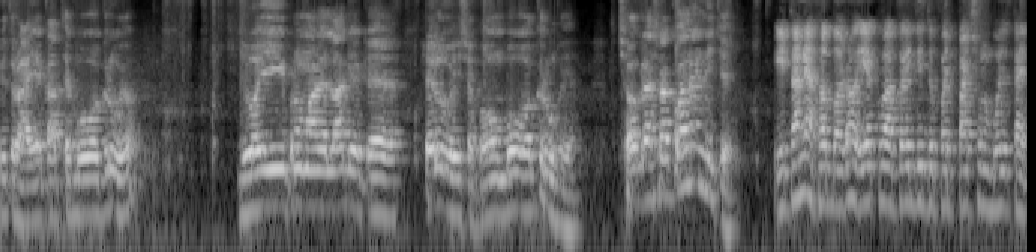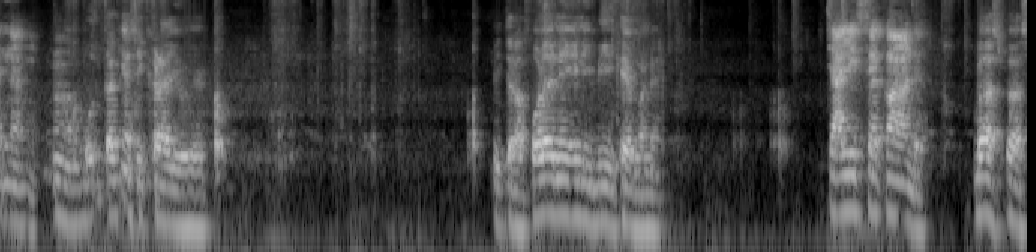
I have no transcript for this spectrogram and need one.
મિત્રો આ એક હાથે બહુ અઘરું છે જો એ પ્રમાણે લાગે કે હેલું હોઈ શકે બહુ અઘરું છે. છ ગ્લાસ રાખવાના નીચે? એ તને ખબર હો એક વાર કહી દીધું પછી પાછું બોલતા જ નહીં. બોલતા ક્યાં શીખડાયું છે? બિચારા પડે ને એની બી કે મને. ચાલીસ સેકન્ડ. બસ બસ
